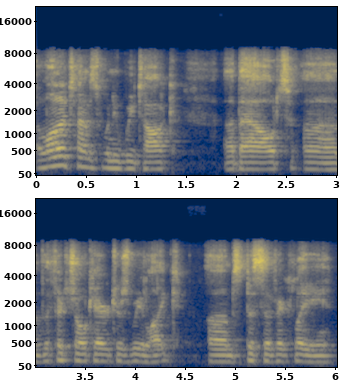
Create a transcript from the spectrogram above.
a lot of times when we talk about uh, the fictional characters we like, um, specifically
